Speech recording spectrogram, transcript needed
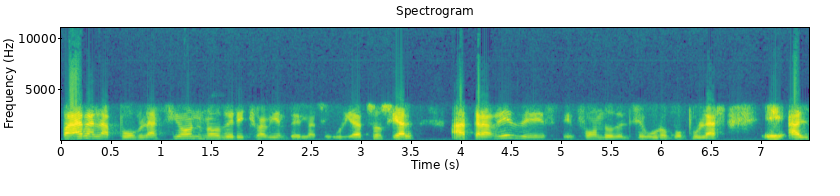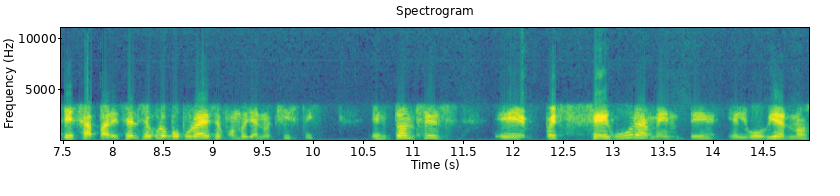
para la población no derechohabiente de la seguridad social a través de este fondo del Seguro Popular. Eh, al desaparecer el Seguro Popular, ese fondo ya no existe. Entonces, eh, pues seguramente el gobierno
